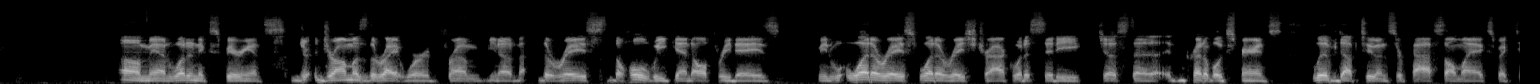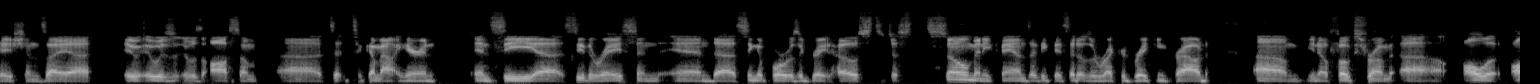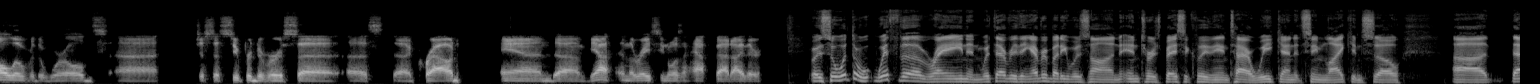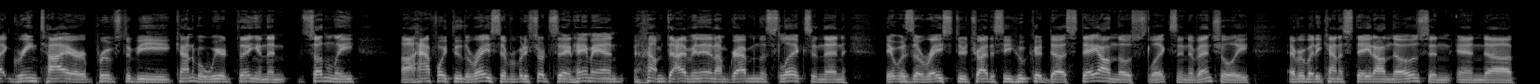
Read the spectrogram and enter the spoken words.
Oh man, what an experience! D- drama's the right word. From you know the race, the whole weekend, all three days. I mean, what a race! What a racetrack! What a city! Just an incredible experience. Lived up to and surpassed all my expectations. I uh, it, it was it was awesome uh, to to come out here and and see uh, see the race and and uh, Singapore was a great host. Just so many fans. I think they said it was a record breaking crowd. Um, you know, folks from uh, all all over the world. Uh, just a super diverse uh, uh, crowd, and um, yeah, and the racing wasn't half bad either. So with the with the rain and with everything, everybody was on inters basically the entire weekend. It seemed like, and so uh, that green tire proves to be kind of a weird thing. And then suddenly, uh, halfway through the race, everybody starts saying, "Hey, man, I'm diving in. I'm grabbing the slicks." And then it was a race to try to see who could uh, stay on those slicks. And eventually, everybody kind of stayed on those. And and uh,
